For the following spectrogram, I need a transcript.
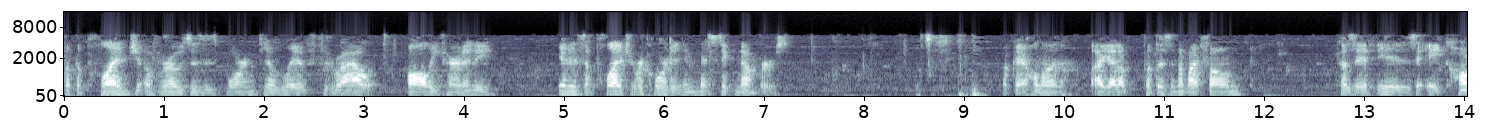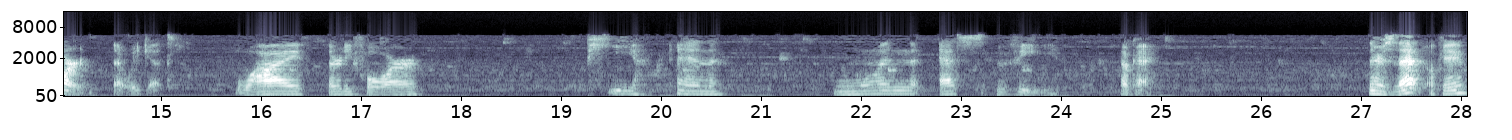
but the pledge of roses is born to live throughout all eternity. It is a pledge recorded in mystic numbers. Okay, hold on. I gotta put this into my phone because it is a card that we get. Y34 PN 1SV. Okay. There's that, okay.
